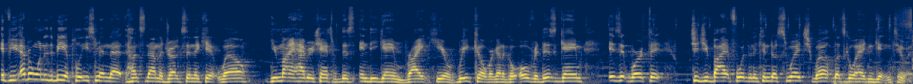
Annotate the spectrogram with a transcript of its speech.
If you ever wanted to be a policeman that hunts down the drug syndicate, well, you might have your chance with this indie game right here, Rico. We're gonna go over this game. Is it worth it? Should you buy it for the Nintendo Switch? Well, let's go ahead and get into it.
